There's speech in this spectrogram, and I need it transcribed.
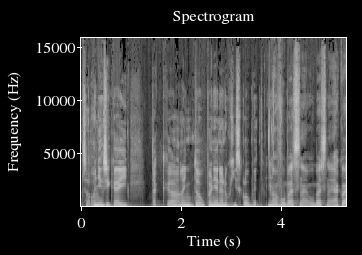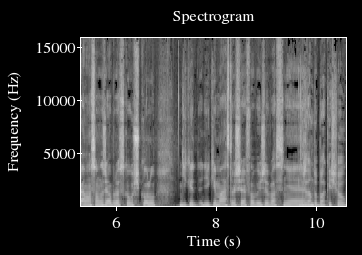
co oni říkají, tak eh, není to úplně jednoduchý skloubit. No vůbec ne, vůbec ne. Jako já mám samozřejmě obrovskou školu díky, díky Masterchefovi, že vlastně... Že tam to byla taky show.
